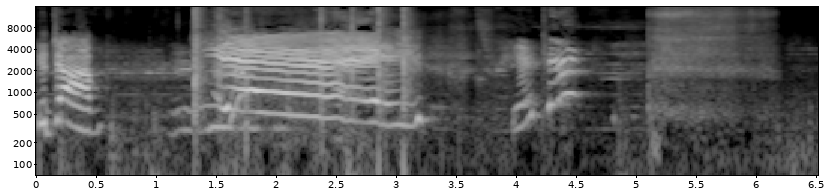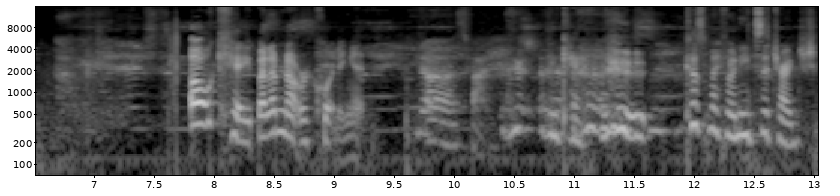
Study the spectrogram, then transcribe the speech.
Good job. Yay! Your turn. Okay, but I'm not recording it. No, oh, it's fine. Okay. Because my phone needs to charge.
